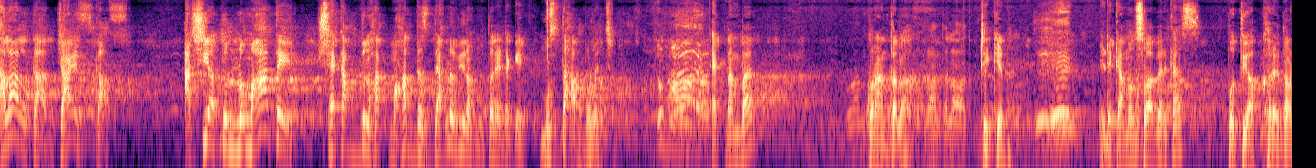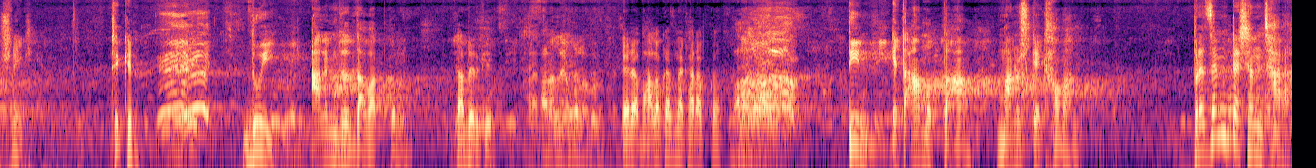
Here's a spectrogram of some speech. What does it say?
হালাল কাজ জায়েজ কাজ। শেখ আব্দুল হক মহাদ্দেস দেহলবী রহমতুল্লাহ এটাকে মুস্তাহাব বলেছেন। এক নাম্বার কোরআন তালাওয়াত। ঠিক কিনা? এটা কেমন কাজ? প্রতি অক্ষরে দশ নাকি। ঠিক কিনা? দুই আলেমদের দাওয়াত করুন। কাদেরকে? এটা ভালো কাজ না খারাপ কাজ? তিন, এটা আমত্ত আম, মানুষকে খাওয়ান। প্রেজেন্টেশন ছাড়া।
